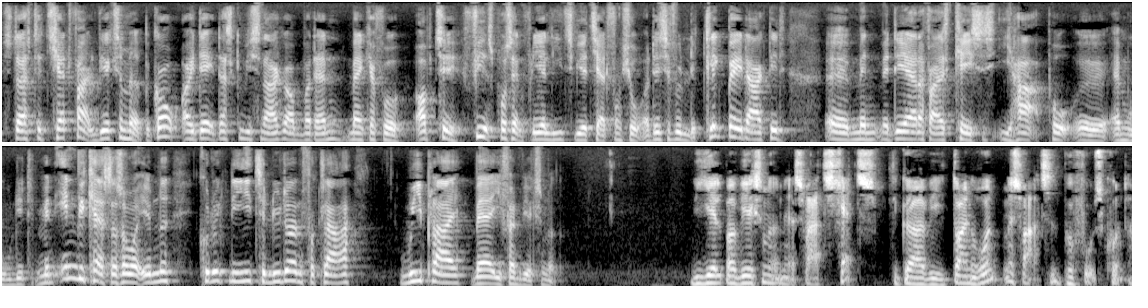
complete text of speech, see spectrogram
største chatfejl virksomheder begår, og i dag der skal vi snakke om, hvordan man kan få op til 80% flere leads via chatfunktioner. Det er selvfølgelig lidt clickbait-agtigt, øh, men, men det er der faktisk cases, I har på øh, er muligt. Men inden vi kaster os over emnet, kunne du ikke lige til lytteren forklare, Reply, hvad er I for en virksomhed? Vi hjælper virksomheder med at svare chats. Det gør vi døgnet rundt med svartid på få sekunder.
